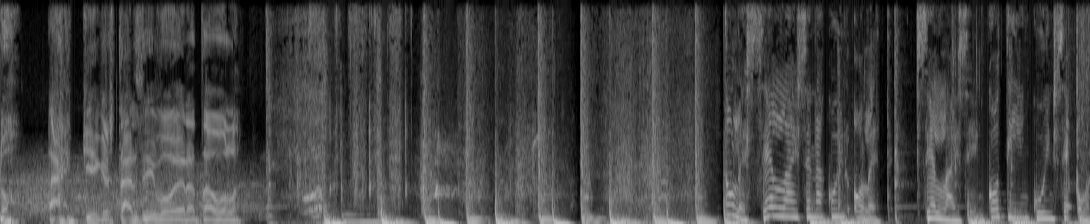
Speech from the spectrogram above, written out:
No, äkkiäkös tän voi erätä olla? sellaisena kuin olet, sellaiseen kotiin kuin se on.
